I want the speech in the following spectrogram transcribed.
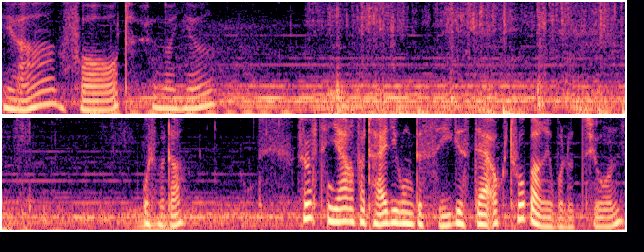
Ja, sofort. Schauen wir hier. Wo ist man da? 15 Jahre Verteidigung des Sieges der Oktoberrevolution.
